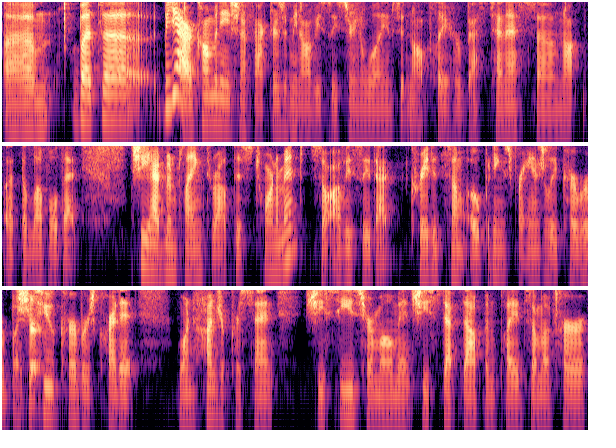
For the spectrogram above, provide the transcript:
Um, but uh, but yeah, a combination of factors. I mean, obviously Serena Williams did not play her best tennis, um, not at the level that she had been playing throughout this tournament. So obviously that created some openings for Angelique Kerber. But Sure. to Kerber's credit, 100%, she seized her moment. She stepped up and played some of her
